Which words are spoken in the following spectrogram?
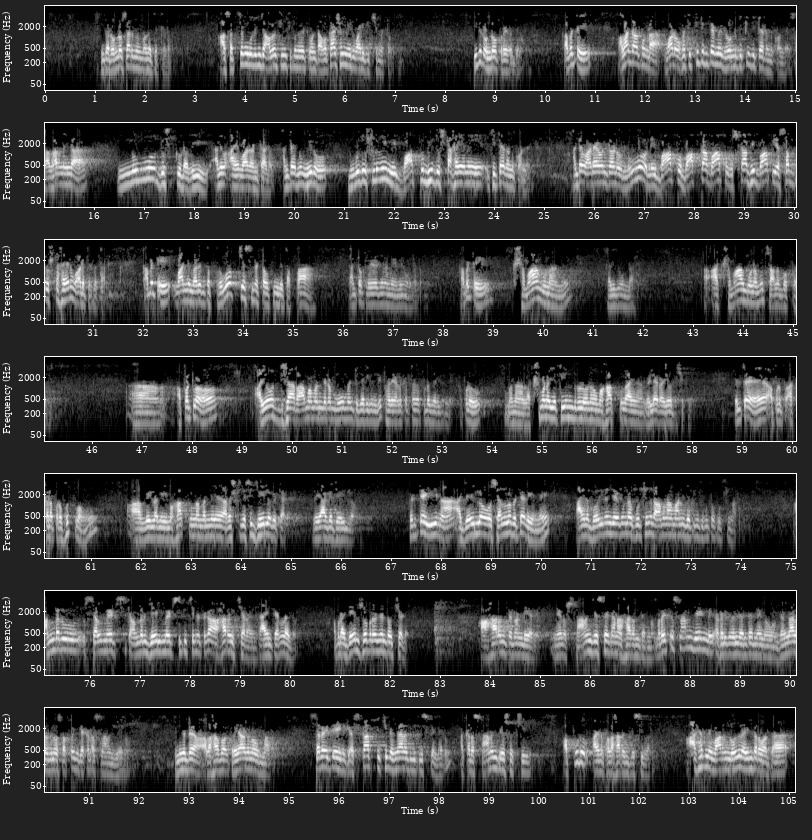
ఇంకా రెండోసారి మిమ్మల్ని తిట్టడం. ఆ సత్యం గురించి ఆలోచించుకునేటువంటి అవకాశం మీరు వాడికి ఇచ్చినట్టు. ఇది రెండో ప్రయోజనం. కాబట్టి అలా కాకుండా వాడు ఒక తిట్టు తింటే మీరు రెండు తిట్లు తిట్టారనుకోండి సాధారణంగా నువ్వు దుష్టుడవి అని ఆయన వాడు అంటాడు. అంటే నువ్వు మీరు నువ్వు దుష్టుడివి మీ బాపు బి దుష్టహే అని తిట్టారనుకోండి. అంటే వాడేమంటాడు నువ్వు నీ బాపు బాప్కా బాప్ ఉస్కా బాపు బాప్ సబ్ దుష్టహే అని వాడు తిడతాడు. కాబట్టి వాడిని మరింత ప్రొవోక్ చేసినట్టు అవుతుంది తప్ప దాంట్లో ప్రయోజనం ఏమీ ఉండదు. కాబట్టి క్షమాగుణాన్ని కలిగి ఉండాలి. ఆ క్షమాగుణము చాలా గొప్పది. అప్పట్లో అయోధ్య రామ మందిరం మూమెంట్ జరిగింది పదేళ్ళ క్రితం ఎప్పుడో జరిగింది. అప్పుడు మన లక్ష్మణ యతీంద్రులోనో మహాత్ములు ఆయన వెళ్ళారు అయోధ్యకి. వెళ్తే అప్పుడు అక్కడ ప్రభుత్వం వీళ్ళని మహాత్ములందరినీ అరెస్ట్ చేసి జైల్లో పెట్టారు ప్రయాగ జైల్లో. పెడితే ఈయన ఆ జైల్లో ఓ సెల్లో పెట్టారు ఈయన్ని. ఆయన భోజనం చేయకుండా కూర్చుని రామనామాన్ని జపించుకుంటూ కూర్చున్నారు. అందరూ సెల్మేట్స్కి అందరూ జైల్ మేట్స్కి ఇచ్చినట్టుగా ఆహారం ఇచ్చారు ఆయనకి. ఆయన తినలేదు. అప్పుడు ఆ జైలు సూపరింటెండెంట్ వచ్చాడు. ఆహారం తినండి అని. నేను స్నానం చేస్తే కానీ ఆహారం తిన్నాను మరైతే స్నానం చేయండి అక్కడికి వెళ్ళి. అంటే నేను గంగా నదిలో తప్ప ఇంకెక్కడా స్నానం చేయను. ఎందుకంటే అలహాబాద్ ప్రయాగలో ఉన్నారు. సరే అయితే ఈయనకి ఎస్కార్ట్ ఇచ్చి గంగానదికి తీసుకెళ్ళారు. అక్కడ స్నానం చేసి వచ్చి అప్పుడు ఆయన పలహారం చేసేవారు. ఆఖరిని వారం రోజులు అయిన తర్వాత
